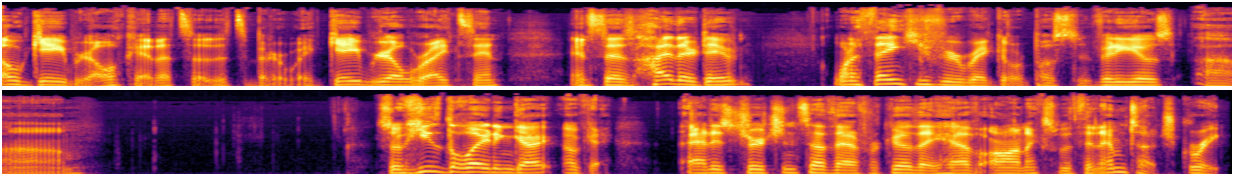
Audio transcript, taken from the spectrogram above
oh, Gabriel. Okay, that's a, that's a better way. Gabriel writes in and says, Hi there, David. Want to thank you for your regular posting videos. Um, so he's the lighting guy. Okay. At his church in South Africa, they have Onyx with an M Touch. Great.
